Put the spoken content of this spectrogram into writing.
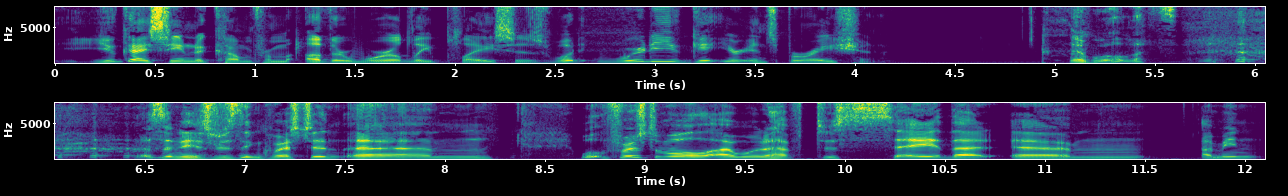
you guys seem to come from otherworldly places. What, where do you get your inspiration? well, that's that's an interesting question. Um, well, first of all, I would have to say that um, I mean,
